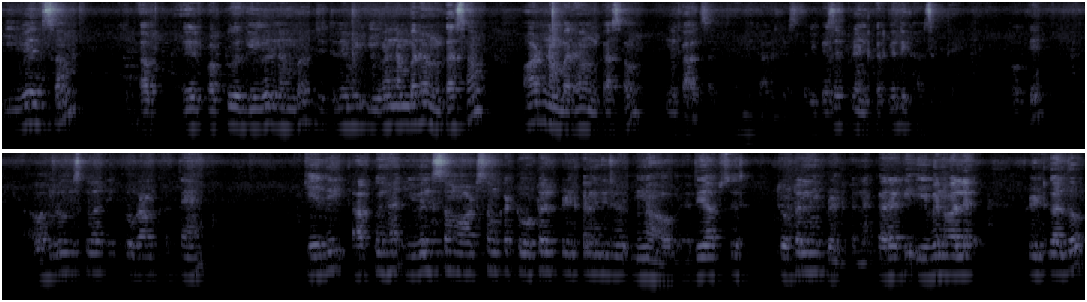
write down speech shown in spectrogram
इवन सम अब अप टू गिवन नंबर जितने भी इवन नंबर है उनका सम ऑड नंबर है उनका सम निकाल सकते हैं, निकाल के इस तरीके से प्रिंट करके दिखा सकते हैं। ओके अब हम लोग इसके बाद एक प्रोग्राम करते हैं कि यदि आपको यहाँ इवन सम ऑड सम का टोटल प्रिंट करने की ज़रूरत ना हो, यदि आपसे टोटल नहीं प्रिंट करना कह रहा है कि इवन वाले प्रिंट कर दो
